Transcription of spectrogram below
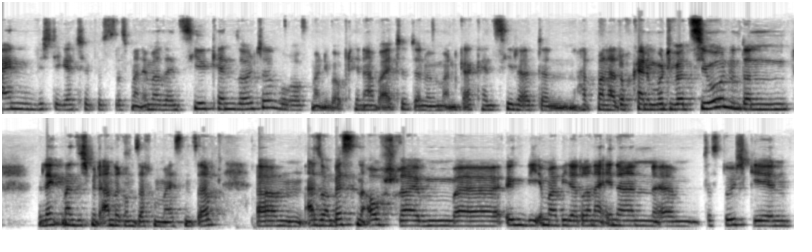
ein wichtiger Tipp ist, dass man immer sein Ziel kennen sollte, worauf man überhaupt hinarbeitet. Denn wenn man gar kein Ziel hat, dann hat man halt auch keine Motivation und dann lenkt man sich mit anderen Sachen meistens ab. Ähm, also am besten aufschreiben, äh, irgendwie immer wieder daran erinnern, ähm, das durchgehen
